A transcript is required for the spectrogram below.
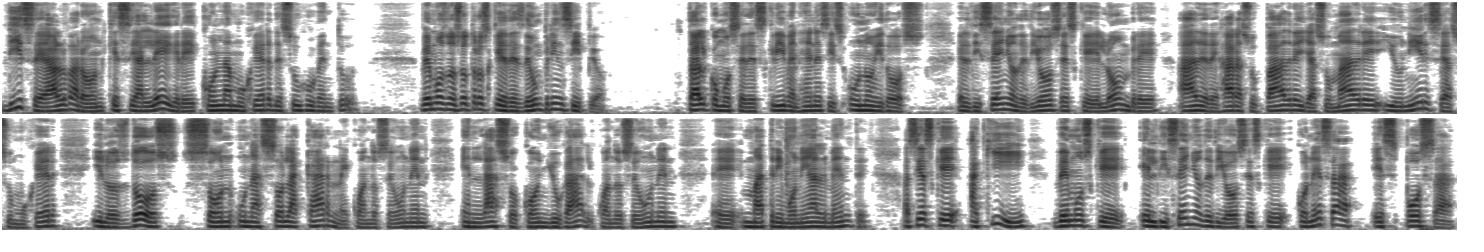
dice al varón que se alegre con la mujer de su juventud. Vemos nosotros que desde un principio, tal como se describe en Génesis 1 y 2. El diseño de Dios es que el hombre ha de dejar a su padre y a su madre y unirse a su mujer, y los dos son una sola carne cuando se unen en lazo conyugal, cuando se unen eh, matrimonialmente. Así es que aquí vemos que el diseño de Dios es que con esa esposa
